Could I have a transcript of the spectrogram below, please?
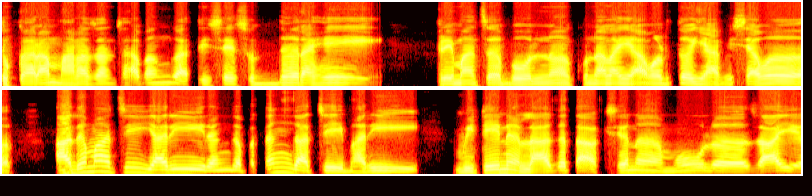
तुकाराम महाराजांचा अभंग अतिशय सुंदर आहे प्रेमाचं बोलणं कुणालाही आवडतं या विषयावर. आधमाची यारी रंग पतंगाचे भारी. विटेन लागता क्षण मोल जाय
